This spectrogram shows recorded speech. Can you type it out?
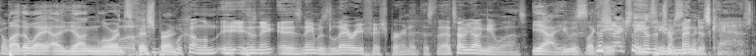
By on. the way, a young Laurence Fishburne. We call him his name. His name is Larry Fishburne. At this, that's how young he was. Yeah, he was like. This eight- actually has a 18 or something. tremendous cast.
